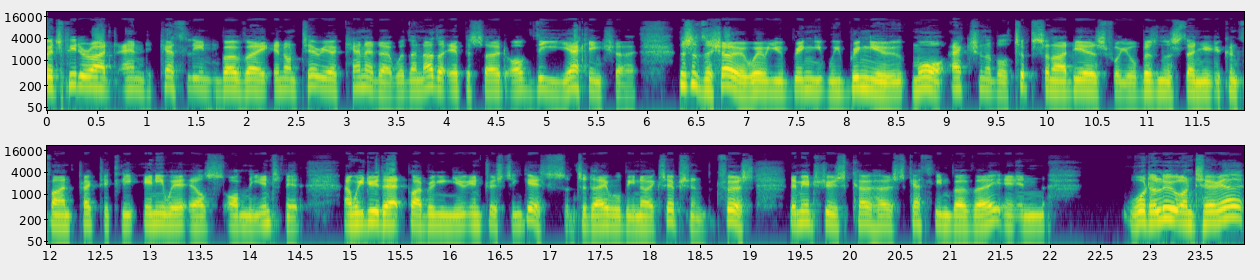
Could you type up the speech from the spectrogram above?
it's Peter Wright and Kathleen Beauvais in Ontario, Canada, with another episode of the Yakking Show. This is the show where you bring we bring you more actionable tips and ideas for your business than you can find practically anywhere else on the internet, and we do that by bringing you interesting guests. And today will be no exception. But First, let me introduce co-host Kathleen Beauvais in Waterloo, Ontario.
